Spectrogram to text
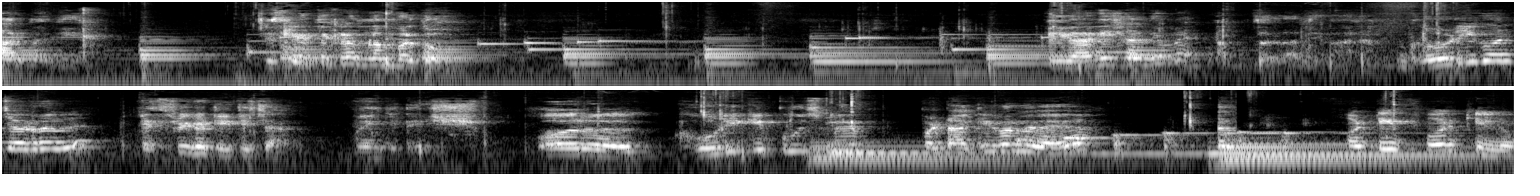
हार में भी है इसलिए विक्रम नंबर दो। ईरानी शादी में अब्दुल्ला दीवाना। घोड़ी कौन चढ़ रहा है? स्त्री का टीटी चाँद वेंकटेश। और घोड़ी की पूछ में पटाखे कौन लगाएगा फोर्टी फोर किलो।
